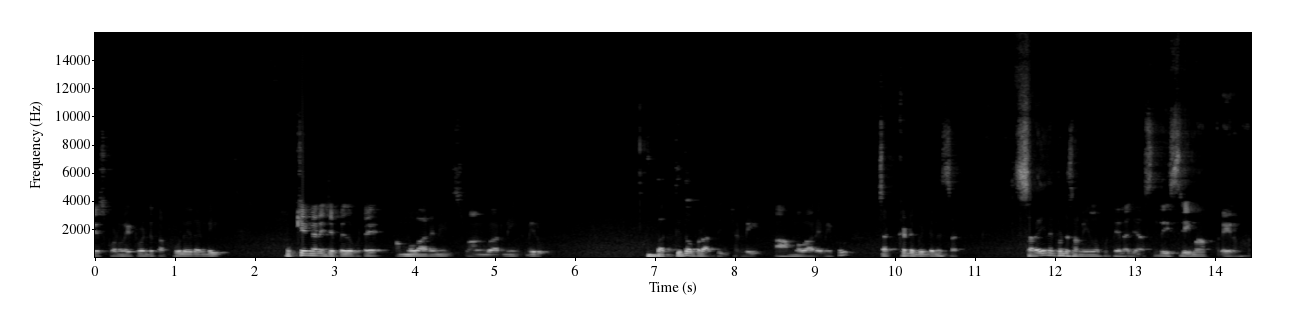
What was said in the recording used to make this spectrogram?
చేసుకోవడం ఎటువంటి తప్పు లేదండి. ముఖ్యంగా నేను చెప్పేది ఒకటే అమ్మవారిని స్వామివారిని మీరు భక్తితో ప్రార్థించండి. ఆ అమ్మవారే మీకు చక్కటి బిడ్డని సత్ సరైనటువంటి సమయంలో పుట్టేలా చేస్తుంది. శ్రీమాత్రే నమః.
